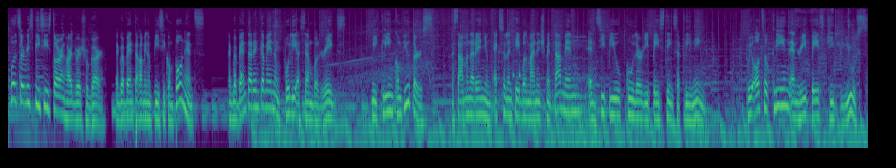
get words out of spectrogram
Full service PC store ang Hardware Sugar. Nagbabenta kami ng PC components. Nagbabenta rin kami ng fully assembled rigs. We clean computers. Kasama na rin yung excellent cable management namin and CPU cooler repasting sa cleaning. We also clean and repaste GPUs.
